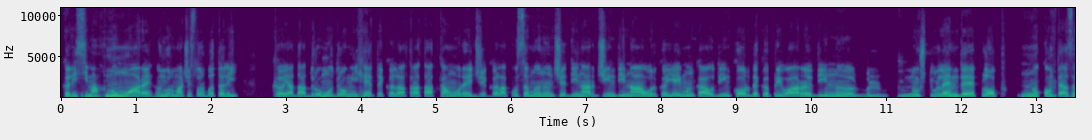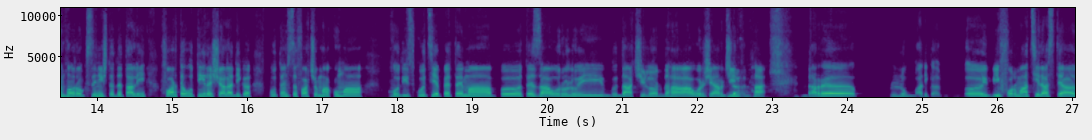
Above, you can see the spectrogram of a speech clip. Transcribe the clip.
că Lisimach nu moare în urma acestor bătălii că i-a dat drumul dromihete, că l-a tratat ca un rege, că l-a pus să mănânce din argint, din aur, că ei mâncau din cor de căprioară, din, uh, nu știu, lemn de plop. Nu contează, mă rog, sunt niște detalii foarte utile și alea, adică putem să facem acum o discuție pe tema uh, tezaurului dacilor, da, aur și argint, da. da. Dar, uh, adică, informațiile astea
